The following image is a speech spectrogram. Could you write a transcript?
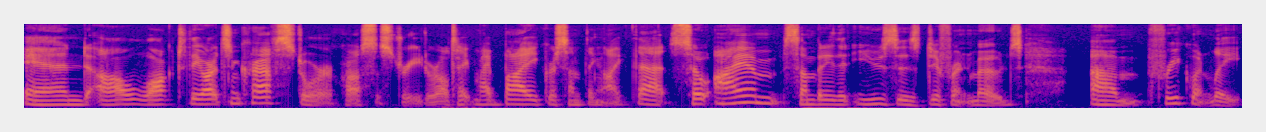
and I'll walk to the arts and crafts store across the street, or I'll take my bike or something like that. So I am somebody that uses different modes um, frequently.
